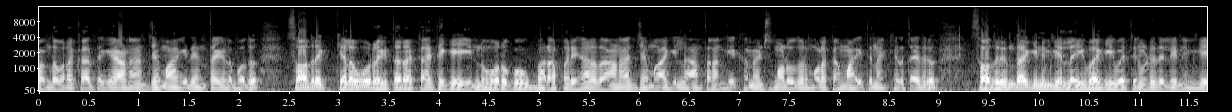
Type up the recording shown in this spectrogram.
ಬಾಂಧವರ ಖಾತೆಗೆ ಹಣ ಜಮಾ ಆಗಿದೆ ಅಂತ ಹೇಳ್ಬೋದು. ಸೊ ಆದರೆ ಕೆಲವು ರೈತರ ಖಾತೆಗೆ ಇನ್ನೂವರೆಗೂ ಬರ ಪರಿಹಾರದ ಹಣ ಜಮಾ ಆಗಿಲ್ಲ ಅಂತ ನನಗೆ ಕಮೆಂಟ್ಸ್ ಮಾಡೋದ್ರ ಮೂಲಕ ಮಾಹಿತಿನ ಕೇಳ್ತಾ ಇದ್ರು. ಸೊ ಅದರಿಂದಾಗಿ ನಿಮಗೆ ಲೈವ್ ಆಗಿ ಇವತ್ತಿನ ವಿಡಿಯೋದಲ್ಲಿ ನಿಮಗೆ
